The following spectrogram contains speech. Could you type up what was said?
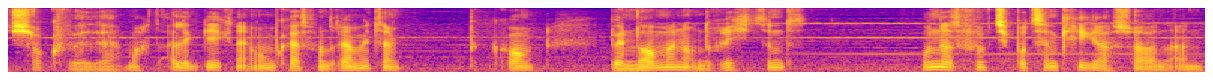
Schockwelle. Macht alle Gegner im Umkreis von 3 Metern bekommen, benommen und richtet 150% Kriegerschaden an.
